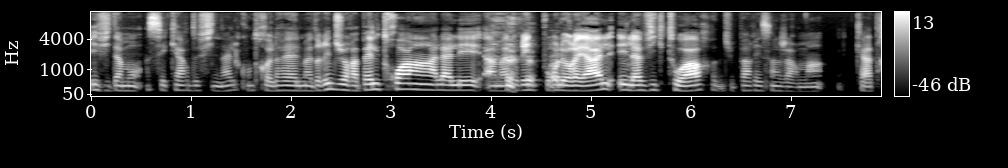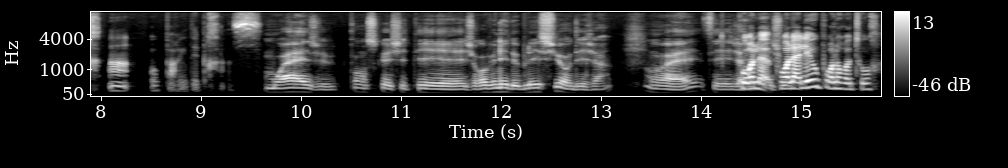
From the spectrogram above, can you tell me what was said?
évidemment ces quarts de finale contre le Real Madrid. Je rappelle 3-1 à l'aller à Madrid pour le Real et la victoire du Paris Saint-Germain 4-1 au Parc des Princes. Ouais, je pense que j'étais, je revenais de blessure déjà. Ouais, c'est. Pour le- pour l'aller ou pour le retour?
